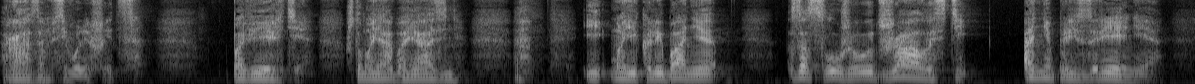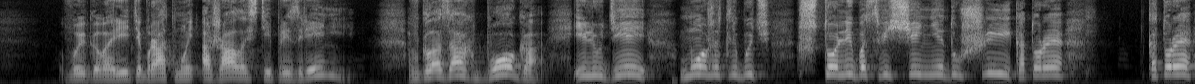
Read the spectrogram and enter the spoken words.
разом всего лишиться. Поверьте, что моя боязнь и мои колебания – заслуживают жалости, а не презрения. Вы говорите, брат мой, о жалости и презрении? В глазах Бога и людей может ли быть что-либо священнее души, которая, которая,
